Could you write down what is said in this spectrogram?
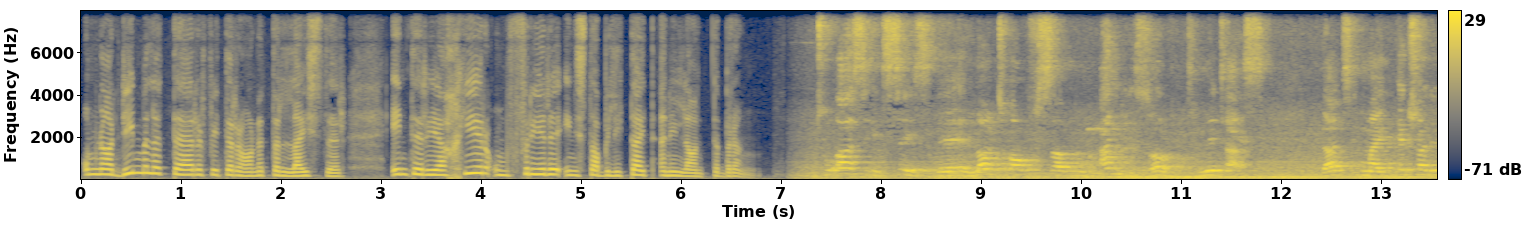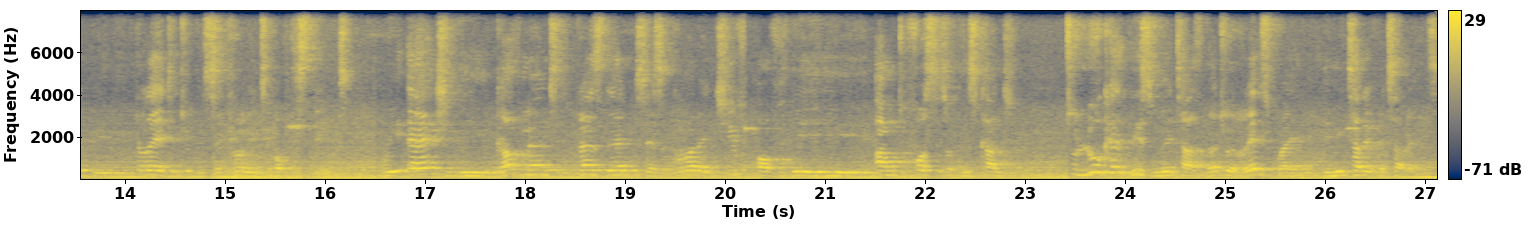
om na die militêre veterane te luister en te reageer om vrede en stabiliteit in die land te bring. To us it says there are a lot of some unresolved matters that might actually be the threat to the security of the state. We urge the government, the president, as a commander in chief of the armed forces of this country, to look at these matters that were raised by the military veterans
